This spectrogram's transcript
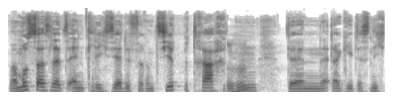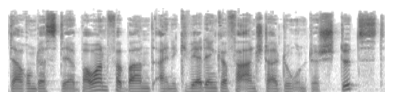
Man muss das letztendlich sehr differenziert betrachten, mhm. denn da geht es nicht darum, dass der Bauernverband eine Querdenkerveranstaltung unterstützt,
